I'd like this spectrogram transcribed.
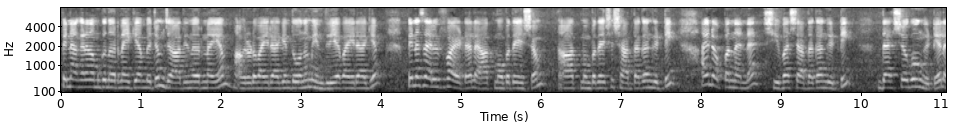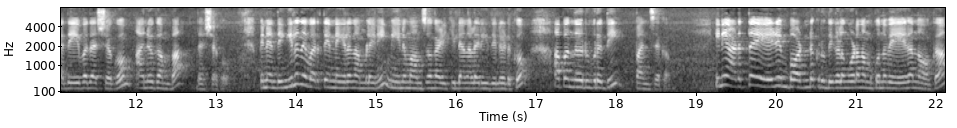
പിന്നെ അങ്ങനെ നമുക്ക് നിർണയിക്കാൻ പറ്റും. ജാതി നിർണയം അവരുടെ വൈരാഗ്യം തോന്നും ഇന്ദ്രിയ വൈരാഗ്യം പിന്നെ സെൽഫായിട്ട് അല്ലെ ആത്മോപദേശം. ആത്മോപദേശ ശതകം കിട്ടി. അതിന്റെ ഒപ്പം തന്നെ ശിവശതകം കിട്ടി. ദശകവും കിട്ടി അല്ലെ ദൈവദശകവും അനുകമ്പ ദശകവും. പിന്നെ എന്തെങ്കിലും നിവർത്തി ഉണ്ടെങ്കിൽ നമ്മളിനി മീനും മാംസവും കഴിക്കില്ല എന്നുള്ള രീതിയിൽ എടുക്കും. അപ്പം നിർവൃതി പഞ്ചകം. ഇനി അടുത്ത ഏഴ് ഇമ്പോർട്ടന്റ് കൃതികളും കൂടെ നമുക്കൊന്ന് വേഗം നോക്കാം.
